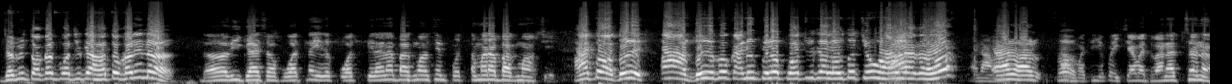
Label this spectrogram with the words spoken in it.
જમીન તોકર પહોંચી ગયા હતો ખરી ને? દસ વીઘા છે પોત નહીં તો પોત પેલાના ભાગમાં આવશે પોત તમારા ભાગમાં આવશે. હા તો હતો ને આ અડધો એકો કાઢ્યું પેલો પાંચ વીઘા લઉં તો કેવું સારું લાગે હો? સારું સારું હા. આમાંથી એ પૈસા વધવાના જ છે ને.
